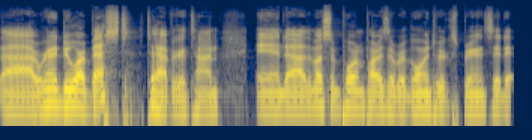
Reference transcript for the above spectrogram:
Uh, we're going to do our best to have a good time. And uh, the most important part is that we're going to experience it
